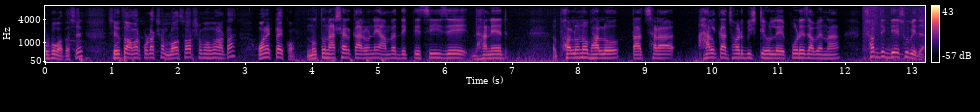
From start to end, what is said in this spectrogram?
অল্প বাতাসে, সেহেতু আমার প্রোডাকশান লস হওয়ার সম্ভাবনাটা অনেকটাই কম। নতুন আসার কারণে আমরা দেখতেছি যে ধানের ফলনও ভালো, তাছাড়া হালকা ঝড় বৃষ্টি হলে পড়ে যাবে না। সব দিক দিয়ে সুবিধা।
